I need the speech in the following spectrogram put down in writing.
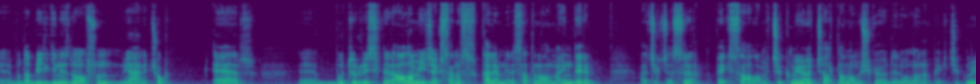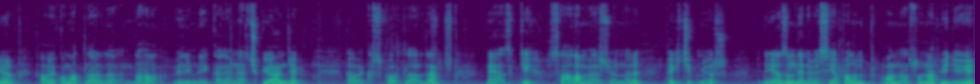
E, bu da bilginizde olsun. Yani çok eğer e, bu tür riskleri alamayacaksanız kalemleri satın almayın derim. Açıkçası pek sağlamı çıkmıyor. Çatlamamış gövdeli olanı pek çıkmıyor. Kaweco matlarda daha verimli kalemler çıkıyor ancak Kaweco Sport'larda ne yazık ki sağlam versiyonları pek çıkmıyor. Bir de yazım denemesi yapalım. Ondan sonra videoyu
